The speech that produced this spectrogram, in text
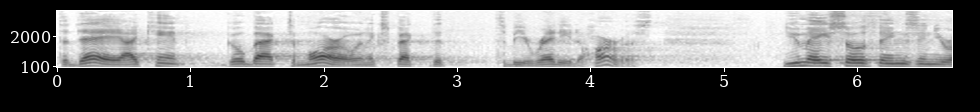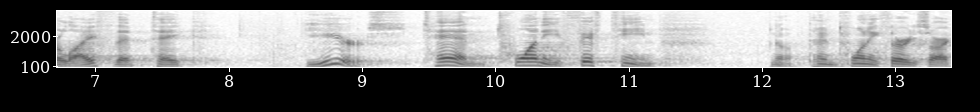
today, I can't go back tomorrow and expect it to be ready to harvest. You may sow things in your life that take years 10, 20, 15, no, 10, 20, 30, sorry,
